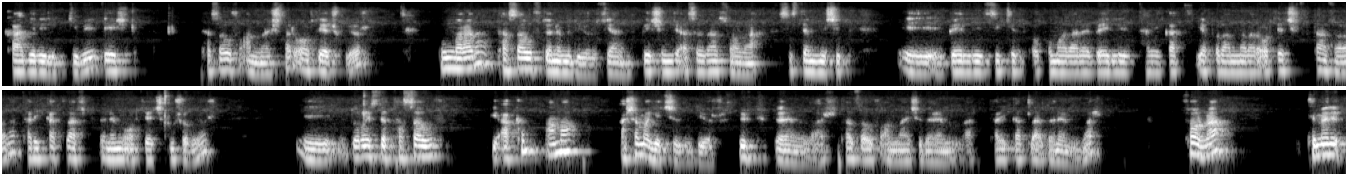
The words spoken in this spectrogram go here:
Kadirilik gibi değişik tasavvuf anlayışlar ortaya çıkıyor. Bunlara da tasavvuf dönemi diyoruz. Yani 5. asırdan sonra sistemleşip e, belli zikir okumaları, belli tarikat yapılanmalar ortaya çıktıktan sonra da tarikatlar dönemi ortaya çıkmış oluyor. E, dolayısıyla tasavvuf bir akım ama aşama geçirdi diyor. Zühd dönemi var, tasavvuf anlayışı dönemi var, tarikatlar dönemi var. Sonra temel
